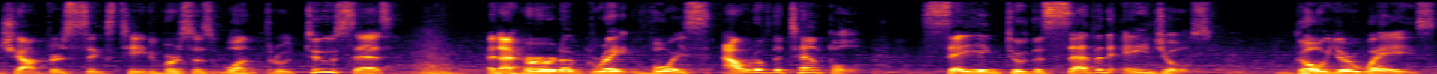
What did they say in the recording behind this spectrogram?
chapter 16 verses 1 through 2 says, And I heard a great voice out of the temple, saying to the seven angels, Go your ways,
